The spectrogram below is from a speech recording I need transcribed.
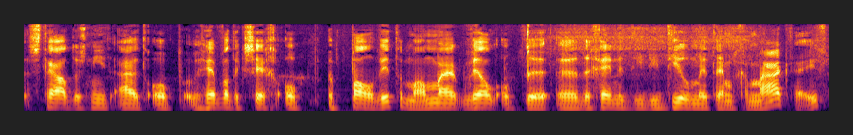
straalt dus niet uit op hè, wat ik zeg op Paul Witteman... maar wel op de, eh, degene die die deal met hem gemaakt heeft.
